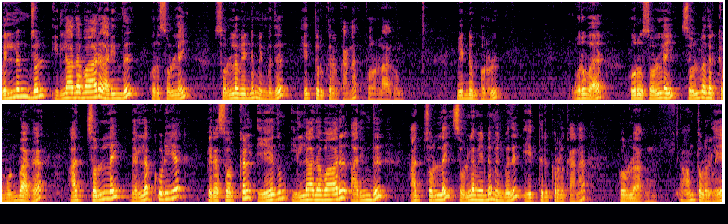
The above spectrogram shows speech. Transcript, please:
வெல்லுஞ்சொல் இல்லாதவாறு அறிந்து ஒரு சொல்லை சொல்ல வேண்டும் என்பது இத்திருக்குறளுக்கான பொருளாகும். மீண்டும் பொருள். ஒருவர் ஒரு சொல்லை சொல்வதற்கு முன்பாக அச்சொல்லை வெல்லக்கூடிய பிற சொற்கள் ஏதும் இல்லாதவாறு அறிந்து அச்சொல்லை சொல்ல வேண்டும் என்பது இத்திருக்குறளுக்கான பொருளாகும். ஆம் தோழர்களே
